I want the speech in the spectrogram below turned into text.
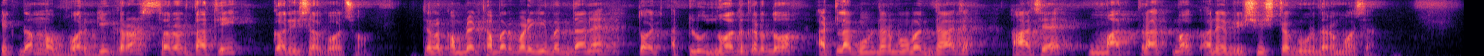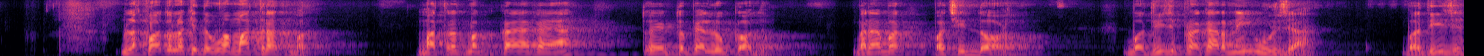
એકદમ વર્ગીકરણ સરળતાથી કરી શકો છો. ચલો કમ્પ્લીટ ખબર પડી ગઈ બધાને? તો આટલું નોંધ કરી દો. આટલા ગુણધર્મો બધા જ આ છે માત્રાત્મક અને વિશિષ્ટ ગુણધર્મો છે. લખવા તો લખી દઉં, આ માત્રાત્મક. માત્રાત્મક કયા કયા? તો એક તો પહેલું કદ, બરાબર? પછી દળ. બધી જ પ્રકારની ઊર્જા. બધી જ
